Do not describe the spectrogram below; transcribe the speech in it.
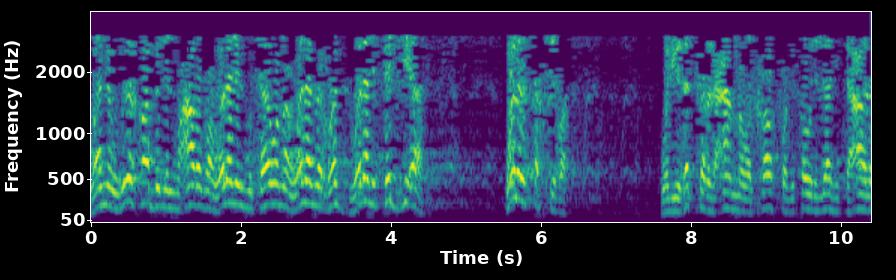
وأنه غير قابل للمعارضة ولا للمساومة ولا للرد ولا للتجزئة ولا للتخفيضات. وليذكر العامة والخاصة بقول الله تعالى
